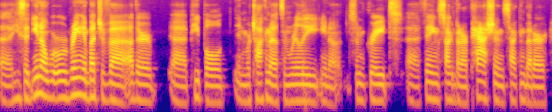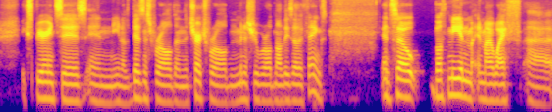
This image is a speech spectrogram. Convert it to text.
uh, he said, you know, we're, we're bringing a bunch of uh, other uh, people and we're talking about some really you know some great uh, things talking about our passions talking about our experiences in you know the business world and the church world and ministry world and all these other things and so both me and, and my wife uh,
